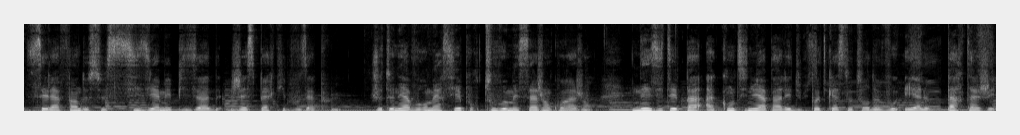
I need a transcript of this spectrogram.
C'est la fin de ce sixième épisode, j'espère qu'il vous a plu. Je tenais à vous remercier pour tous vos messages encourageants. N'hésitez pas à continuer à parler du podcast autour de vous et à le partager,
